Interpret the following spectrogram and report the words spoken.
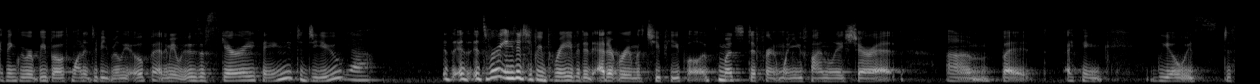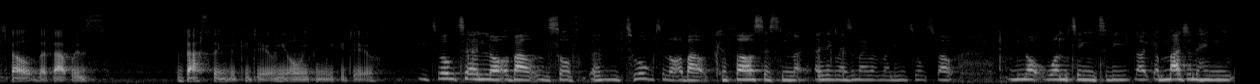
I think we were. We both wanted to be really open. I mean, it was a scary thing to do. Yeah. It's, it's very easy to be brave in an edit room with two people. It's much different when you finally share it. Um, but I think we always just felt that that was the best thing we could do and the only thing we could do. You talked a lot about the sort of, um, you've talked a lot about catharsis, and I think there's a moment when he talks about not wanting to be like imagining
